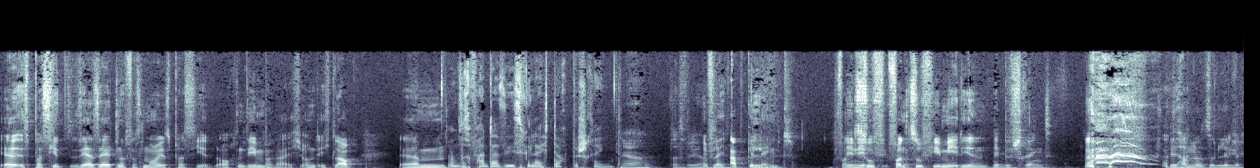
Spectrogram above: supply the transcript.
äh, es passiert sehr selten, dass was Neues passiert, auch in dem Bereich. Und ich glaube, ähm, Unsere Fantasie ist vielleicht doch beschränkt. Ja, das wäre ja, vielleicht abgelenkt von, Nee, nee. Zu, von zu viel Medien. Nee, beschränkt. Wir haben nur so ein Limit.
